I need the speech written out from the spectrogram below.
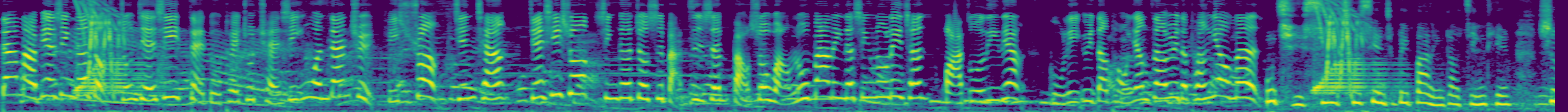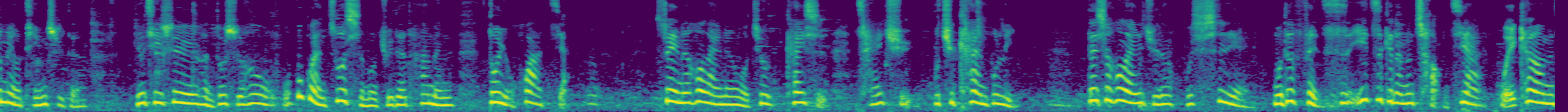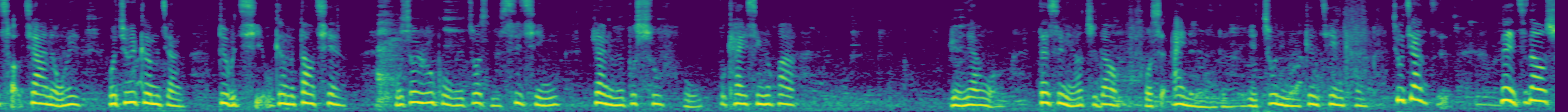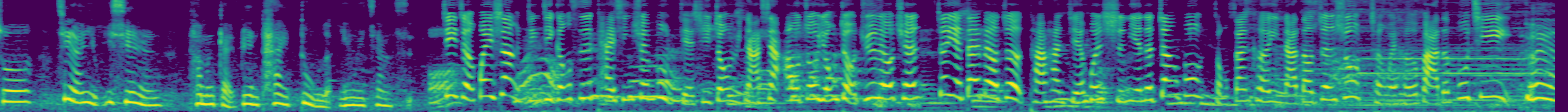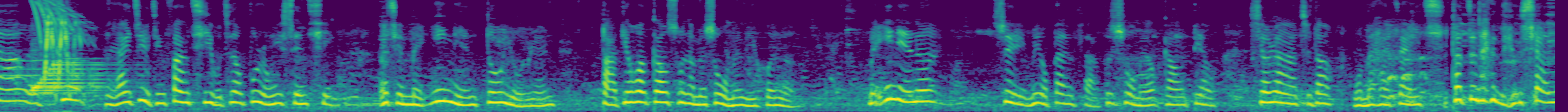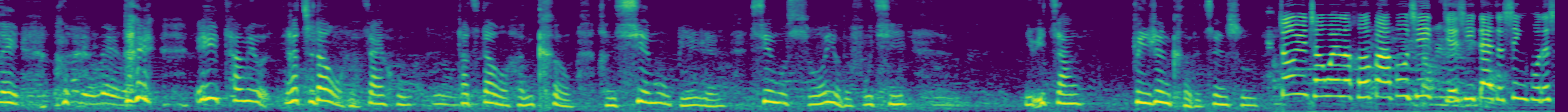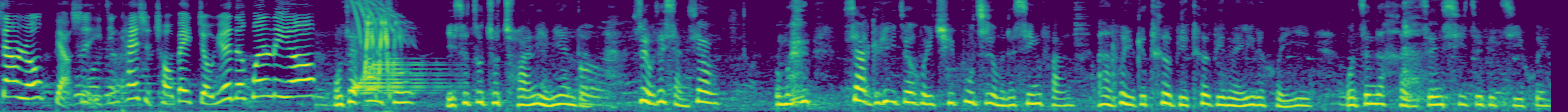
大马变性歌手钟杰西再度推出全新英文单曲《Be Strong》坚强。杰西说，新歌就是把自身饱受网络霸凌的心路历程化作力量，鼓励遇到同样遭遇的朋友们。钟杰西出现就被霸凌到今天是没有停止的，尤其是很多时候我不管做什么，觉得他们都有话讲，所以呢，后来呢，我就开始采取不去看不理。但是后来就觉得不是耶，我的粉丝一直跟他们吵架，我一看到他们吵架呢，我会我就会跟他们讲对不起，我跟他们道歉。我说如果我做什么事情让你们不舒服、不开心的话，原谅我。但是你要知道，我是爱你们的，也祝你们更健康。就这样子，那也知道说，既然有一些人。他们改变态度了，因为这样子。记者会上，经纪公司开心宣布，杰西终于拿下澳洲永久居留权，这也代表着她和结婚十年的丈夫总算可以拿到证书，成为合法的夫妻。对啊，我就本来就已经放弃，我知道不容易申请，而且每一年都有人打电话告诉他们说我们离婚了，每一年呢。所以没有办法，不是说我们要高调，是要让他知道我们还在一起。他真的流下泪，他流泪了。对，因为他没有，他知道我很在乎，他知道我很渴，很羡慕别人，羡慕所有的夫妻有一张被认可的证书。终于成为了合法夫妻，杰西带着幸福的笑容，表示已经开始筹备九月的婚礼哦。我在澳洲也是住住船里面的，所以我在想象。我们下个月就回去布置我们的新房啊，会有个特别特别美丽的回忆。我真的很珍惜这个机会。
